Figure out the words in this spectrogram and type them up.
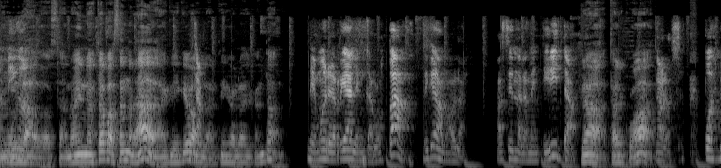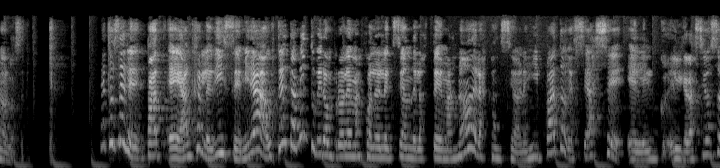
en ningún amigo. lado. O sea, no, hay- no está pasando nada. ¿De qué va a hablar? Tiene que hablar del cantante. De More Real en Carlos Paz. ¿De qué vamos a hablar? Haciendo la mentirita. Claro, tal cual. No lo sé. Pues no lo sé. Entonces Pat- eh, Ángel le dice, mirá, ustedes también tuvieron problemas con la elección de los temas, ¿no? De las canciones. Y Pato que se hace el gracioso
